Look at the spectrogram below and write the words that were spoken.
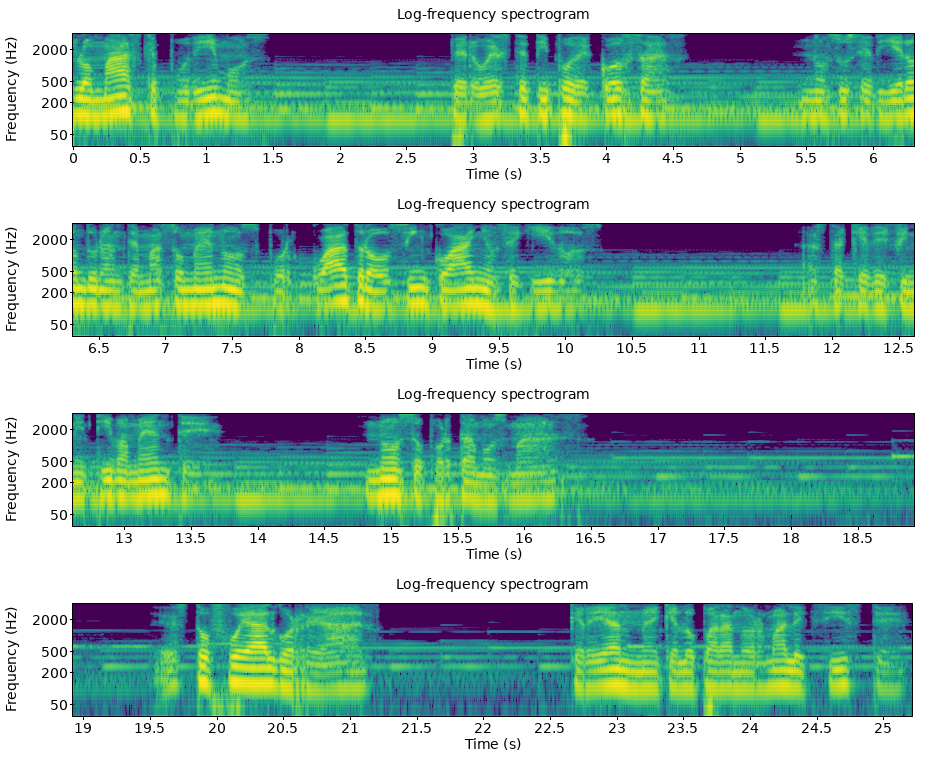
lo más que pudimos. Pero este tipo de cosas nos sucedieron durante más o menos por cuatro o cinco años seguidos. Hasta que definitivamente no soportamos más. Esto fue algo real. Créanme que lo paranormal existe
